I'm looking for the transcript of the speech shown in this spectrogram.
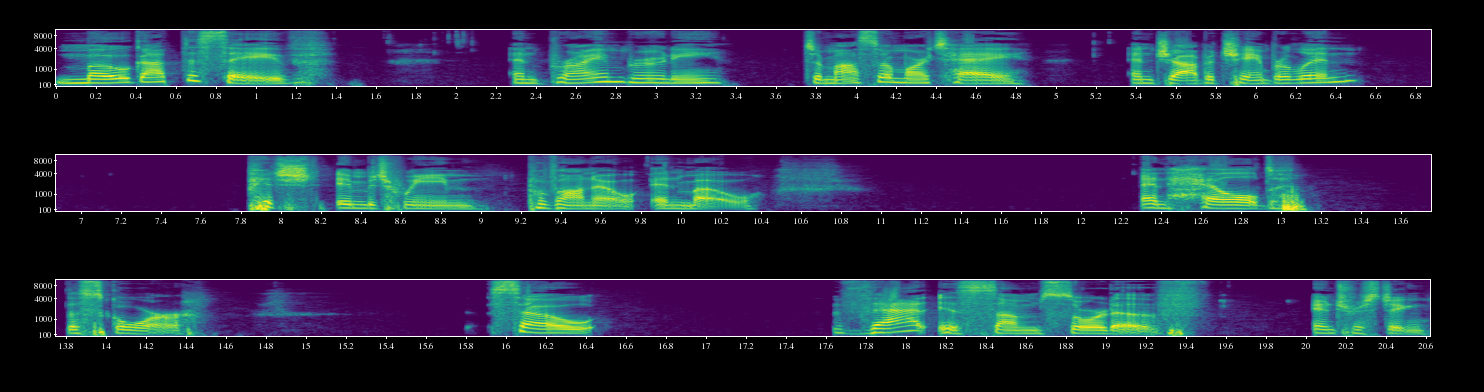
Mo got the save. And Brian Bruney, Damaso Marte, and Joba Chamberlain pitched in between Pavano and Mo and held the score. So that is some sort of interesting,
